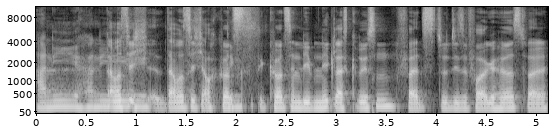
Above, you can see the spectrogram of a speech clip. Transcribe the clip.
Honey, Honey. da muss ich, da muss ich auch kurz, kurz den lieben Niklas grüßen, falls du diese Folge hörst, weil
